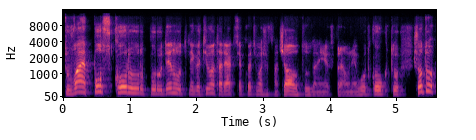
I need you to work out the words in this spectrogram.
това е по-скоро породено от негативната реакция, която имаше в началото да не е спрямо него, отколкото... Защото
